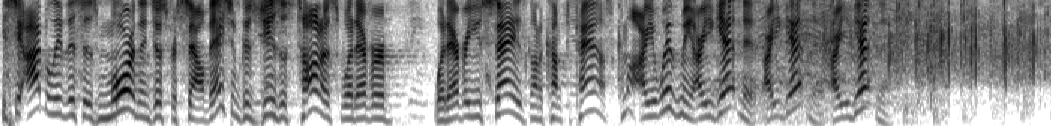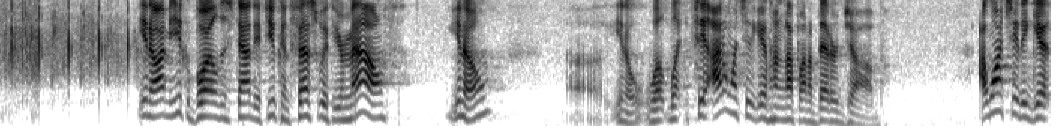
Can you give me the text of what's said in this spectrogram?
You see, I believe this is more than just for salvation because Jesus taught us whatever whatever you say is going to come to pass. Come on, are you with me? Are you getting it? Are you getting it? Are you getting it? You know, I mean, you could boil this down to if you confess with your mouth, you know, uh, you know, well, well, see, I don't want you to get hung up on a better job. I want you to get,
